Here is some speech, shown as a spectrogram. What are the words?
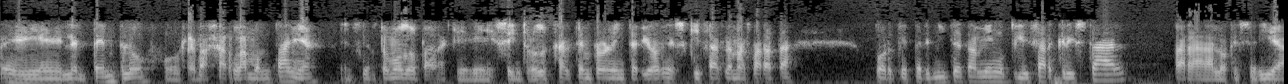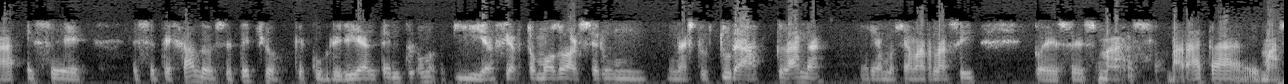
eh, el templo o rebajar la montaña, en cierto modo, para que se introduzca el templo en el interior es quizás la más barata porque permite también utilizar cristal para lo que sería ese ese tejado, ese techo que cubriría el templo y en cierto modo al ser un- una estructura plana, podríamos llamarla así, pues es más barata más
